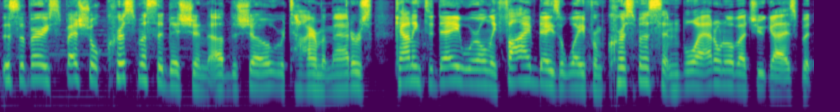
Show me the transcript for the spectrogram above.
This is a very special Christmas edition of the show, Retirement Matters. Counting today, we're only five days away from Christmas, and boy, I don't know about you guys, but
